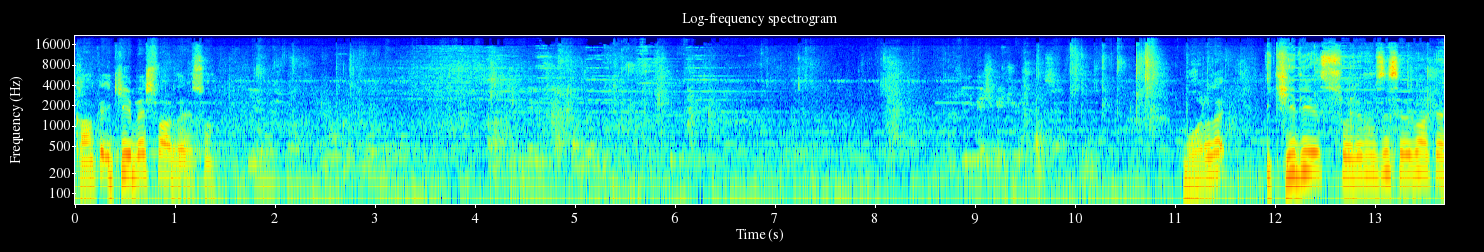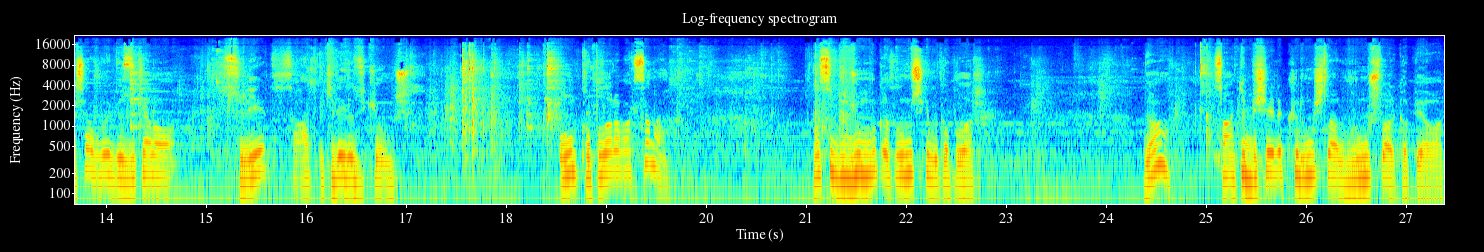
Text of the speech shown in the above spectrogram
Kanka 2'ye 5 vardı en son. Bu arada 2 diye söylememizin sebebi arkadaşlar burada gözüken o silüet saat 2'de gözüküyormuş. Oğlum kapılara baksana. Nasıl bir yumruk atılmış gibi kapılar. Değil mi? Sanki bir şeyle kırmışlar, vurmuşlar kapıya bak.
